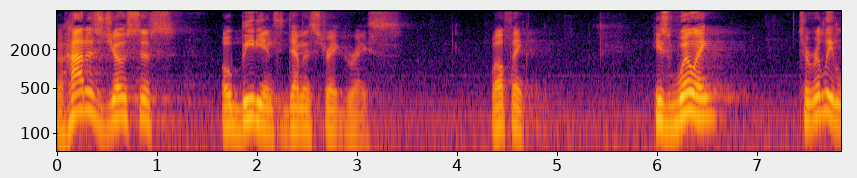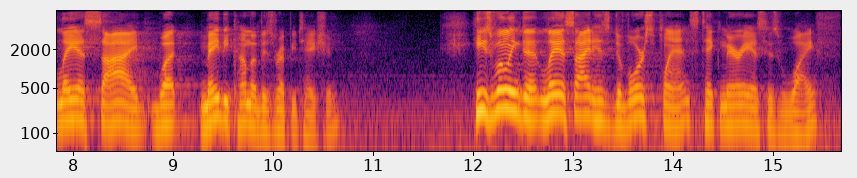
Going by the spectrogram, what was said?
So, how does Joseph's obedience demonstrate grace? Well, think. He's willing to really lay aside what may become of his reputation. He's willing to lay aside his divorce plans, take Mary as his wife.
